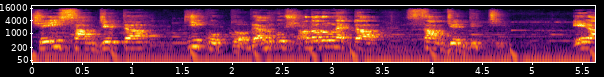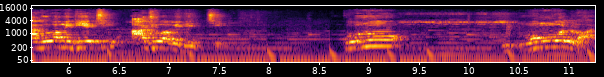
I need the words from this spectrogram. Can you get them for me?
সেই সাবজেক্টটা কি করতে হবে? আমি খুব সাধারণ একটা সাবজেক্ট দিচ্ছি। এর আগেও আমি দিয়েছি, আজও আমি দিচ্ছি। কোনো মঙ্গলবার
